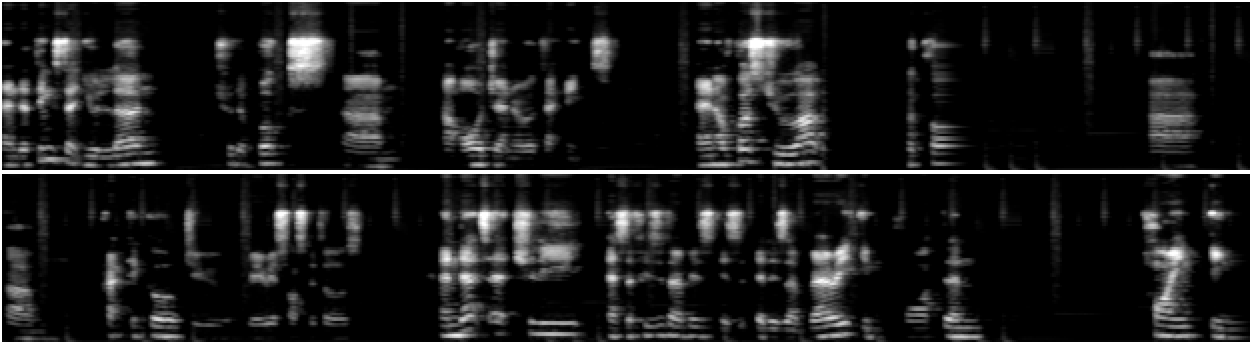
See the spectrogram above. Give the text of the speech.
and the things that you learn through the books um, are all general techniques. And of course, throughout the course, are um, practical to various hospitals. And that's actually, as a physiotherapist, is it is a very important point in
